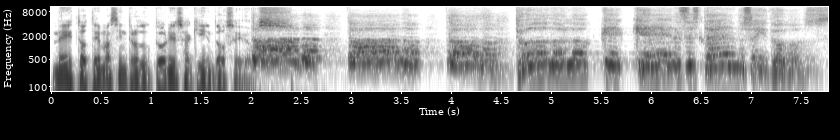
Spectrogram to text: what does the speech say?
de estos temas introductorios aquí en 12 Todo, todo, todo, todo lo que quieres está en 12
